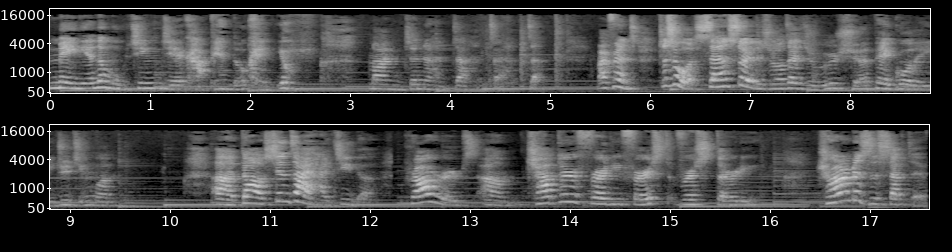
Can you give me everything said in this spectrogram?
每年的母亲节卡片都可以用。妈，你真的很赞，很赞，很赞。My friends，这是我三岁的时候在主日学背过的一句经文，呃，到现在还记得。Proverbs, um, chapter thirty-first, verse thirty. Charm is deceptive,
